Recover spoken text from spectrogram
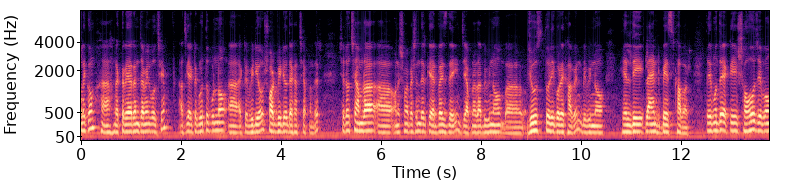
আলাইকুম ডাক্তার এআর এম জামিল বলছি। আজকে একটা গুরুত্বপূর্ণ একটা ভিডিও, শর্ট ভিডিও দেখাচ্ছি আপনাদের। সেটা হচ্ছে আমরা অনেক সময় পেশেন্টদেরকে অ্যাডভাইস দেই যে আপনারা বিভিন্ন জুস তৈরি করে খাবেন, বিভিন্ন হেলদি প্ল্যান্ট বেসড খাবার। তো এর মধ্যে একটি সহজ এবং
